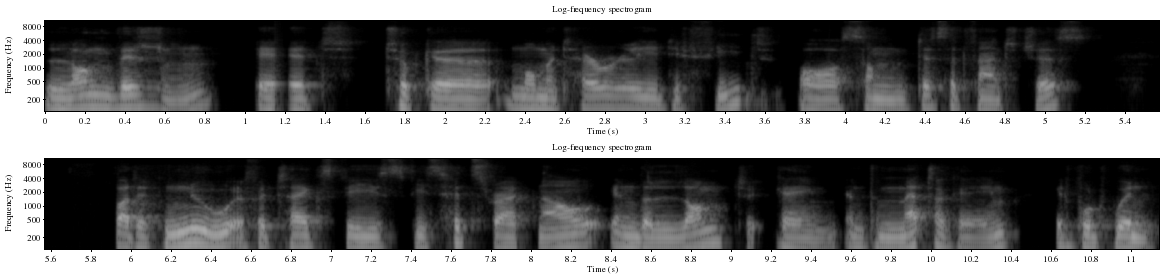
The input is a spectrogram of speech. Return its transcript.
long vision it took a momentarily defeat or some disadvantages, but it knew if it takes these, these hits right now in the long game, in the meta game, it would win,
